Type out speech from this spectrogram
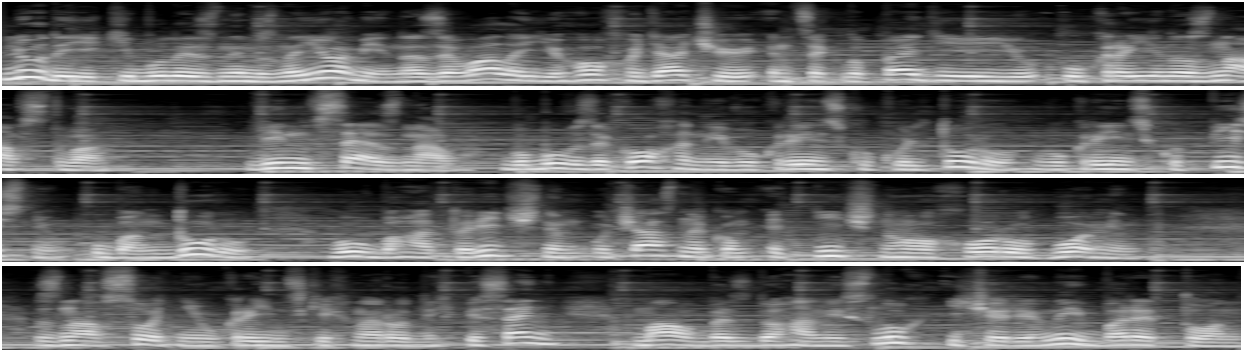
Люди, які були з ним знайомі, називали його ходячою енциклопедією українознавства. Він все знав, бо був закоханий в українську культуру, в українську пісню, у бандуру, був багаторічним учасником етнічного хору Гомін. Знав сотні українських народних пісень, мав бездоганний слух і чарівний баритон,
